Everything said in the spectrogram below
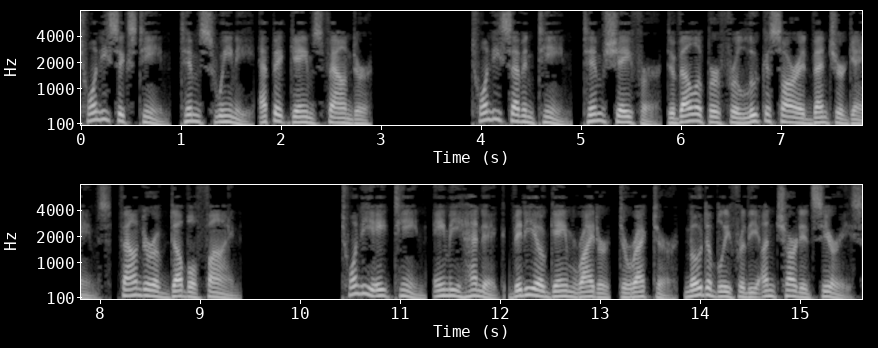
2016, Tim Sweeney Epic Games founder 2017, Tim Schafer developer for LucasArts Adventure Games, founder of Double Fine 2018, Amy Hennig video game writer, director, notably for the Uncharted series.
